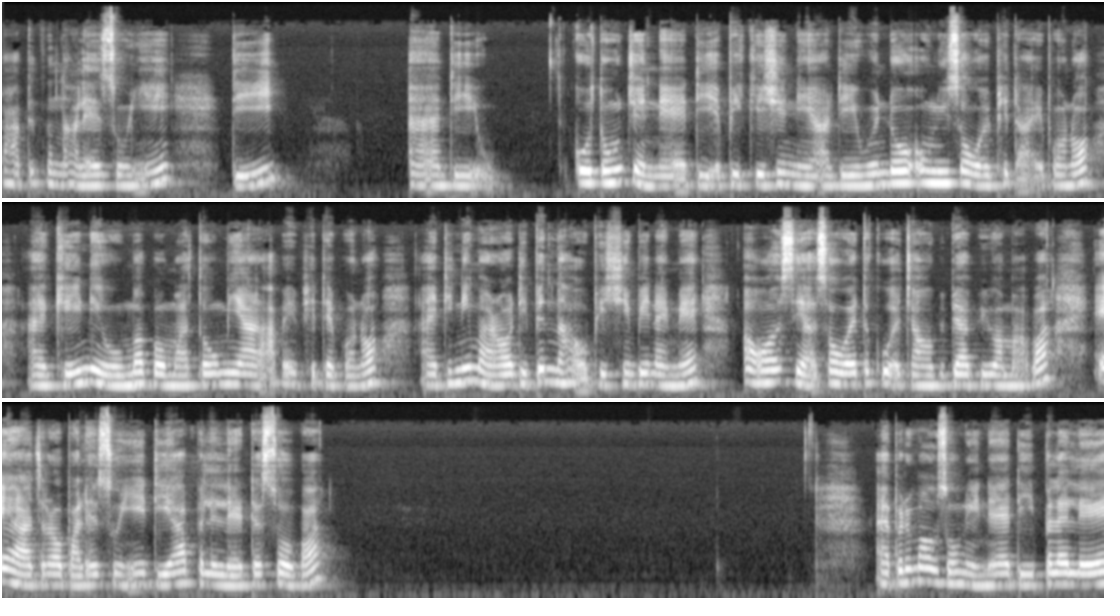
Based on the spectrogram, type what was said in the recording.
ဘာပြဿနာလဲဆိုရင်ဒီအဲဒီကိုသုံးကျင်တဲ့ဒီ application တွေကဒီ window only software ဖြစ်တာရေပေါ့နော်အဲ game တွေကို map ပေါ်မှာသုံးမရတာပဲဖြစ်တယ်ပေါ့နော်အဲဒီနေ့မှာတော့ဒီပြဿနာကိုဖြေရှင်းပေးနိုင်မယ်အော်အော်ဆရာ software တခုအကြောင်းကိုပြပြပေးပါမှာပါအဲ့အားကျတော့ဗာလဲဆိုရင်ဒီက parallel desktop ပါ အဲပထမဆုံးအနေနဲ့ဒီ parallel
